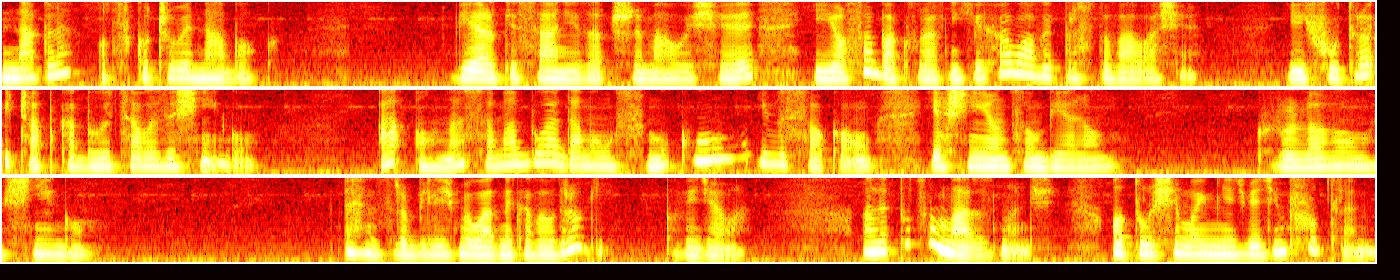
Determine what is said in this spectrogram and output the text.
Nagle odskoczyły na bok. Wielkie sanie zatrzymały się i osoba, która w nich jechała, wyprostowała się. Jej futro i czapka były całe ze śniegu, a ona sama była damą smukłą i wysoką, jaśniejącą bielą królową śniegu. Zrobiliśmy ładny kawał drogi, powiedziała. Ale po co marznąć? Otul się moim niedźwiedzim futrem.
